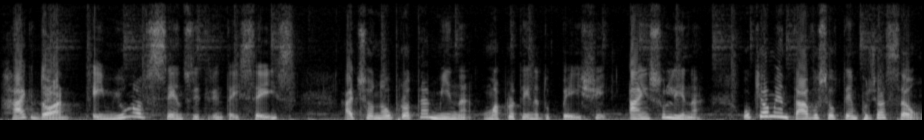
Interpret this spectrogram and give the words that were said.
Hagdorn, em 1936, adicionou protamina, uma proteína do peixe, à insulina, o que aumentava o seu tempo de ação,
